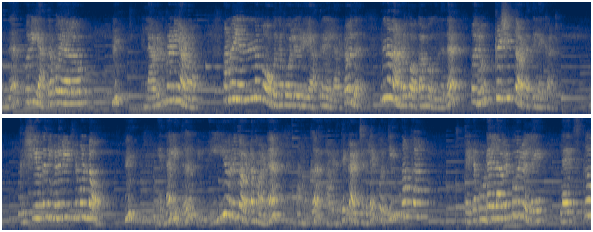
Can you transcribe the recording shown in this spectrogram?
ഇന്ന് ഒരു യാത്ര പോയാലോ? എല്ലാവരും റെഡിയാണോ നമ്മൾ എന്നും പോകുന്ന പോലെ ഒരു യാത്രയല്ല കേട്ടോ ഇത്. ഇന്ന് നമ്മൾ പോകാൻ പോകുന്നത് ഒരു കൃഷിത്തോട്ടത്തിലേക്കാണ്. കൃഷിയൊക്കെ നിങ്ങളുടെ വീട്ടിലുമുണ്ടോ? എന്നാൽ ഇത് വലിയൊരു തോട്ടമാണ്. നമുക്ക് അവിടുത്തെ കാഴ്ചകളെ പറ്റി നോക്കാം. എന്റെ കൂടെ എല്ലാവരും പോരുമല്ലേ ലെറ്റ്സ് ഗോ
